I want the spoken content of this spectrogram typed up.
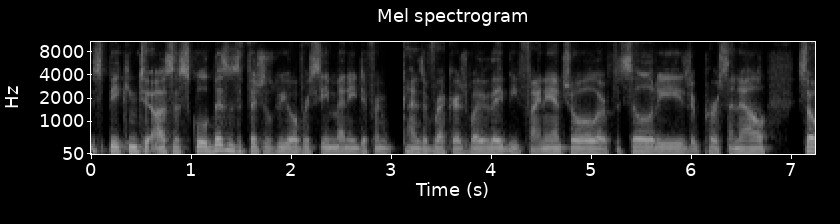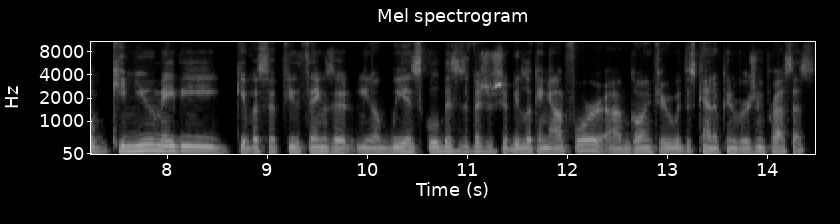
speaking to us as school business officials, we oversee many different kinds of records, whether they be financial or facilities or personnel. So, can you maybe give us a few things that you know we as school business officials should be looking out for um, going through with this kind of conversion process?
